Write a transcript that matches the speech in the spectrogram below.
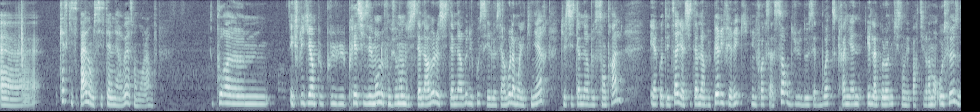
Qu'est-ce qui se passe dans le système nerveux à ce moment-là Pour expliquer un peu plus précisément le fonctionnement du système nerveux. Le système nerveux, du coup, c'est le cerveau, la moelle épinière, qui est le système nerveux central. Et à côté de ça, il y a le système nerveux périphérique. Une fois que ça sort du, de cette boîte crânienne et de la colonne, qui sont des parties vraiment osseuses,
